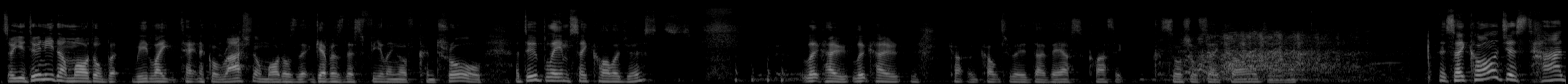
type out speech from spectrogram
So you do need a model, but we like technical rational models that give us this feeling of control. I do blame psychologists. Look how look how culturally diverse classic social psychology. The psychologists had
